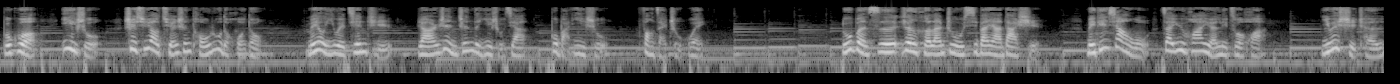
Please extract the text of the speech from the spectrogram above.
不过，艺术是需要全神投入的活动，没有一位兼职然而认真的艺术家不把艺术放在主位。鲁本斯任荷兰驻西班牙大使。每天下午在御花园里作画，一位使臣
